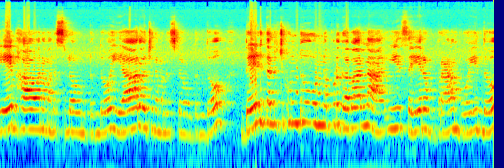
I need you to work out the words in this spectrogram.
ఏ భావన మనసులో ఉంటుందో ఏ ఆలోచన మనసులో ఉంటుందో దేని తలుచుకుంటూ ఉన్నప్పుడు గబాలన ఈ శరీరం ప్రాణం పోయిందో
